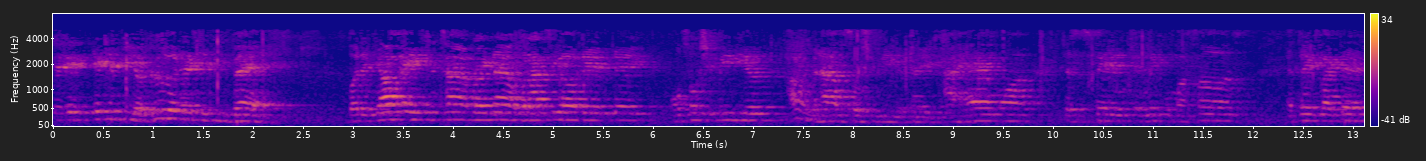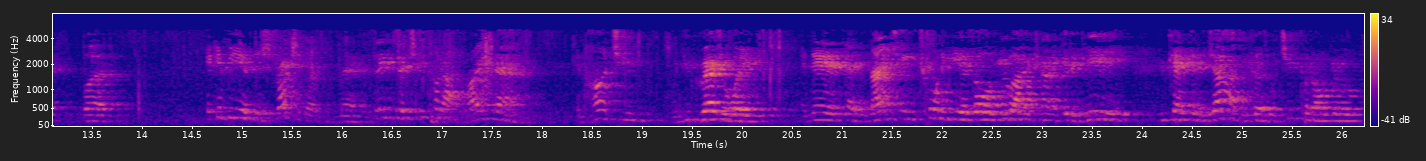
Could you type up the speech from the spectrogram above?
It, it, can be a good it can be bad. But in y'all age and time right now, what I see all day every day on social media, I don't even have a social media page. I have one just to stay and link with my sons and things like that. But it can be a distraction of you, man. The things that you put out right now can haunt you when you graduate, and then at 19, 20 years old, you out trying to get a gig, you can't get a job because what you put on your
